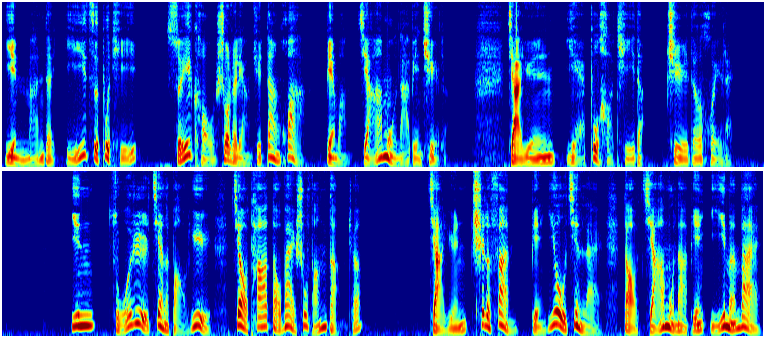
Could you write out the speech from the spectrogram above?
隐瞒的一字不提，随口说了两句淡话，便往贾母那边去了。贾云也不好提的，只得回来。因昨日见了宝玉，叫他到外书房等着。贾云吃了饭，便又进来，到贾母那边仪门外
